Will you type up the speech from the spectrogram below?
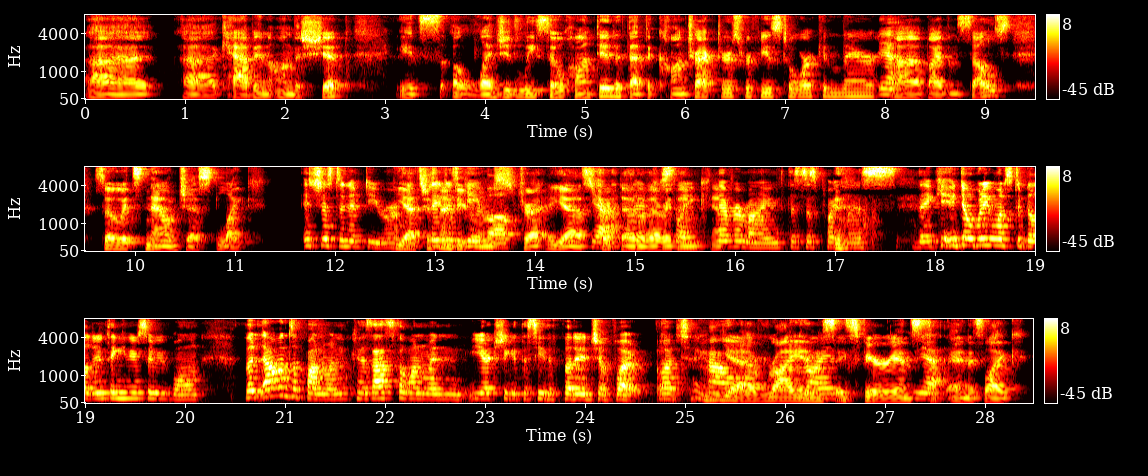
uh, uh, cabin on the ship. It's allegedly so haunted that the contractors refuse to work in there Yeah. uh, by themselves. So it's now just like It's just an empty room. yeah, it's just they an just empty room, up. stra- yeah, stripped out of everything. Like, yeah. Never mind. This is pointless. they can't, nobody wants to build anything here, so we won't. But that one's a fun one because that's the one when you actually get to see the footage of what what how yeah, Ryan's, Ryan's- experience, Yeah. and it's like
